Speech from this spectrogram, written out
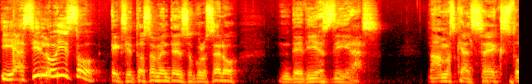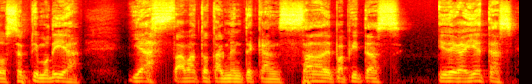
Y así lo hizo exitosamente en su crucero de 10 días. Nada más que al sexto, séptimo día, ya estaba totalmente cansada de papitas y de galletas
